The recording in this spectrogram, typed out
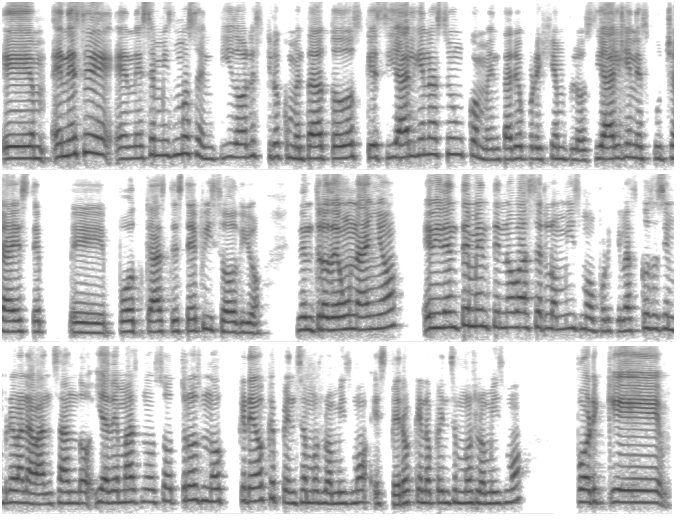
Em, en, ese, en ese mismo sentido, les quiero comentar a todos que si alguien hace un comentario, por ejemplo, si alguien escucha este eh, podcast, este episodio, dentro de un año, evidentemente no va a ser lo mismo porque las cosas siempre van avanzando y además nosotros no creo que pensemos lo mismo, espero que no pensemos lo mismo, porque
